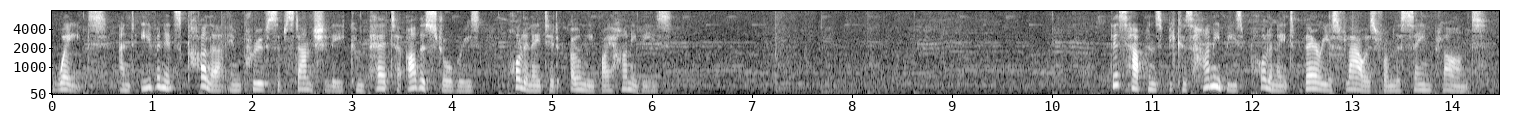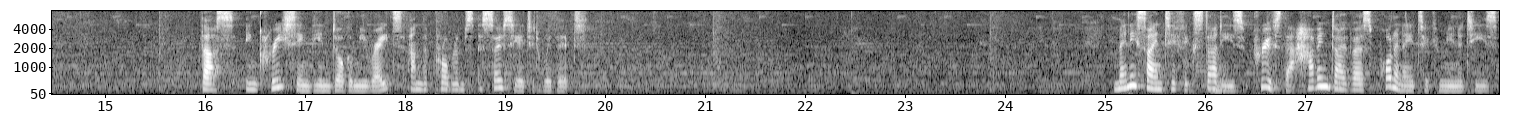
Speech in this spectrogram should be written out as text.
weight, and even its colour improves substantially compared to other strawberries pollinated only by honeybees. This happens because honeybees pollinate various flowers from the same plant, thus increasing the endogamy rates and the problems associated with it. Many scientific studies proves that having diverse pollinator communities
